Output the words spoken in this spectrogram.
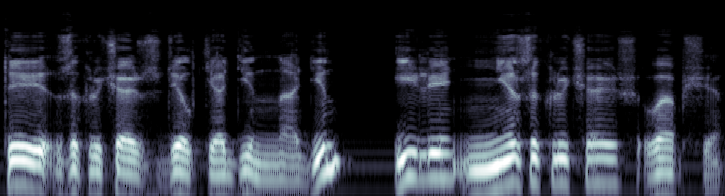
Ты заключаешь сделки один на один или не заключаешь вообще.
